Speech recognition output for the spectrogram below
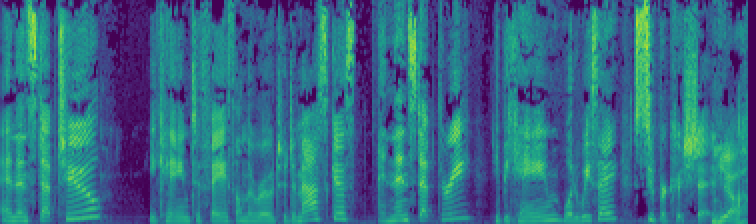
And then step two, he came to faith on the road to Damascus. And then step three, he became, what did we say? Super Christian. Yeah.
